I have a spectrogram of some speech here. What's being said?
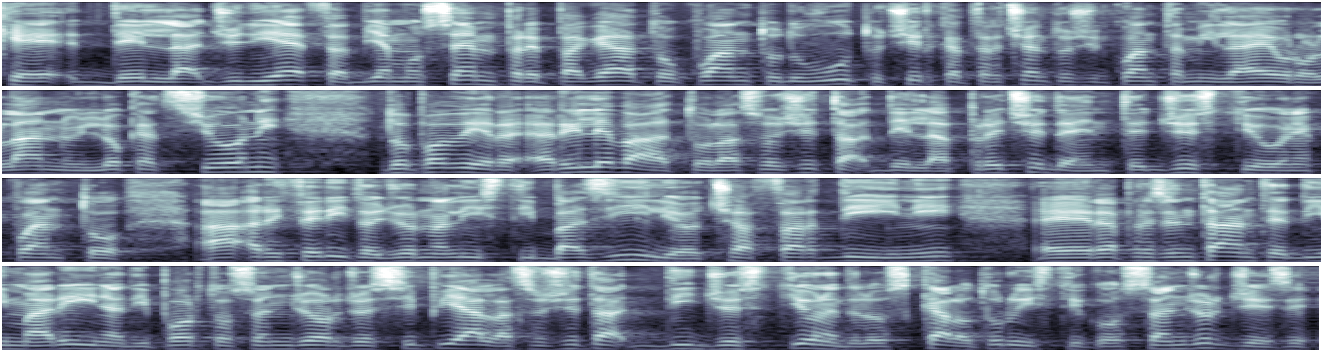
che della GDF abbiamo sempre pagato quanto dovuto, circa 350 mila euro l'anno in locazioni, dopo aver rilevato la società della precedente gestione, quanto ha riferito ai giornalisti Basilio Ciaffardini Giardini, eh, rappresentante di Marina di Porto San Giorgio SPA, la società di gestione dello scalo turistico San Giorgese,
